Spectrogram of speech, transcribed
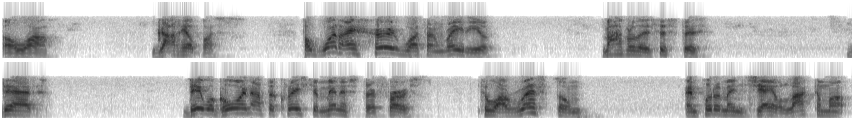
Oh, wow. God help us. But what I heard was on radio, my brothers and sisters, that they were going after Christian minister first to arrest them and put them in jail, lock them up.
